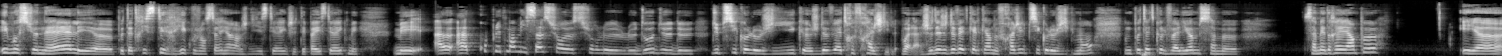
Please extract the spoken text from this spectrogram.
émotionnelle et euh, peut-être hystérique ou j'en sais rien. je dis hystérique, j'étais pas hystérique, mais mais a, complètement mis ça sur sur le, dos de, du psychologique. Je devais être fragile. Voilà, je, je devais être quelqu'un de fragile psychologiquement. Donc peut-être que le Valium, ça me ça m'aiderait un peu. Et euh,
